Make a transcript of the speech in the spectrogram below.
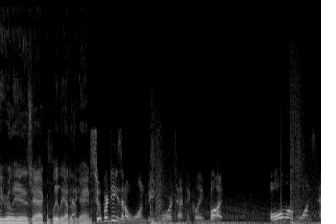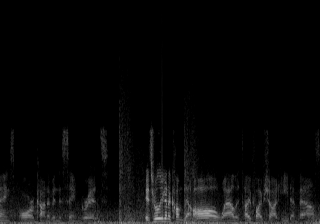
He really is, yeah, completely out of the game. Super D's in a 1v4 technically, but all of one's tanks are kind of in the same grids. It's really going to come down. Oh, wow, the Type 5 shot heat and bounce.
